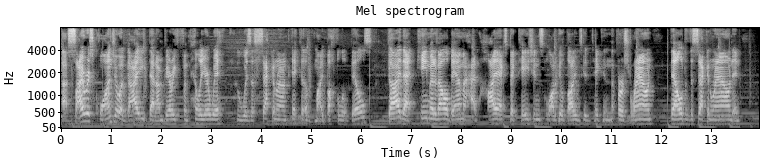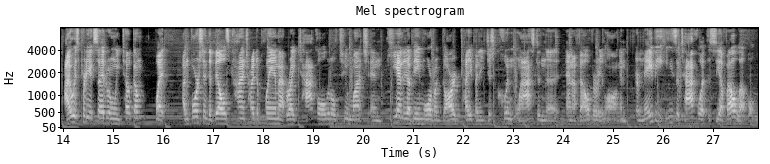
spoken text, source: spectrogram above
Uh, Cyrus Kouandjio, a guy that I'm very familiar with, who was a second round pick of my Buffalo Bills. Guy that came out of Alabama, had high expectations. A lot of people thought he was going to take in the first round, fell to the second round, and I was pretty excited when we took him, but Unfortunately, the Bills kind of tried to play him at right tackle a little too much, and he ended up being more of a guard type, and he just couldn't last in the NFL very long. And or maybe he's a tackle at the CFL level,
